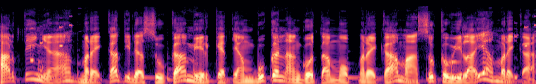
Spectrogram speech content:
Artinya, mereka tidak suka mirket yang bukan anggota mob mereka masuk ke wilayah mereka.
